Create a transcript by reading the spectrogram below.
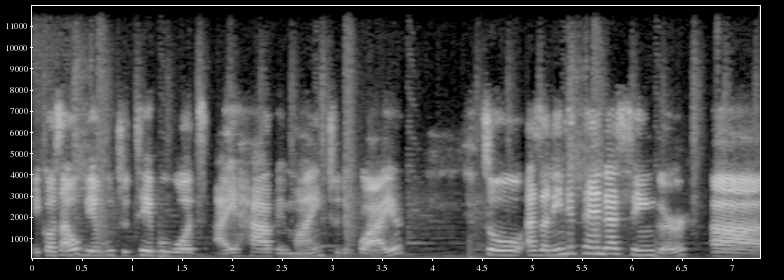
Because I will be able to table what I have in mind to the choir. So as an independent singer, uh,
